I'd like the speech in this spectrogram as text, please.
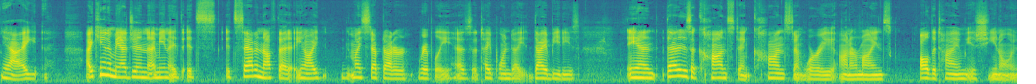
yeah, I I can't imagine. I mean, it, it's it's sad enough that you know I my stepdaughter Ripley has a type one di- diabetes and that is a constant, constant worry on our minds all the time. Is she, you know,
